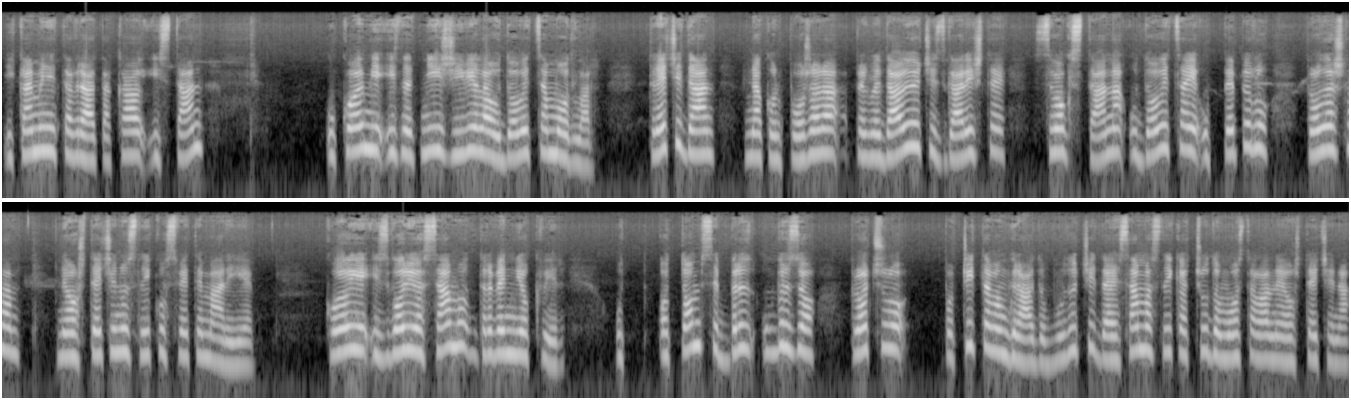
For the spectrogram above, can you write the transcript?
i kamenita vrata, kao i stan u kojem je iznad njih živjela udovica Modlar. Treći dan nakon požara, pregledavajući zgarište svog stana, udovica je u pepelu pronašla neoštećenu sliku Svete Marije, kojoj je izgorio samo drveni okvir. O tom se brz- ubrzo pročulo po čitavom gradu, budući da je sama slika čudom ostala neoštećena.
